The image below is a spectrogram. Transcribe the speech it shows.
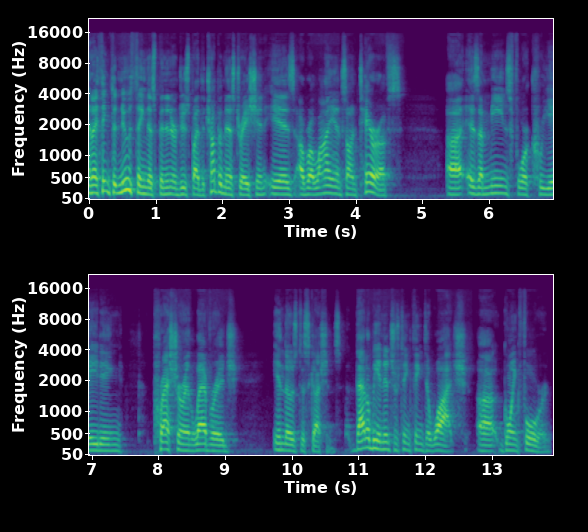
And I think the new thing that's been introduced by the Trump administration is a reliance on tariffs uh, as a means for creating pressure and leverage in those discussions. That'll be an interesting thing to watch uh, going forward.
